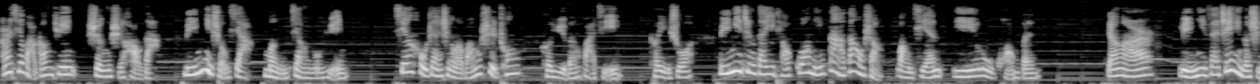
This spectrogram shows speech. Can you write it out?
而且瓦岗军声势浩大，李密手下猛将如云，先后战胜了王世充和宇文化及。可以说，李密正在一条光明大道上往前一路狂奔。然而，李密在这个时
